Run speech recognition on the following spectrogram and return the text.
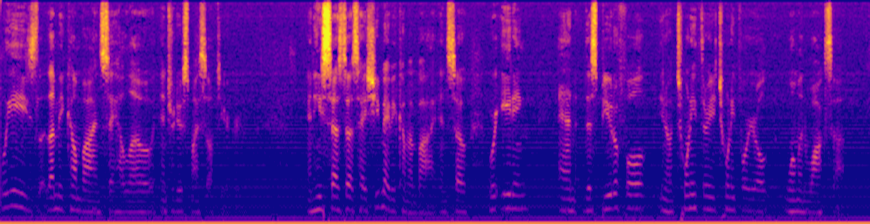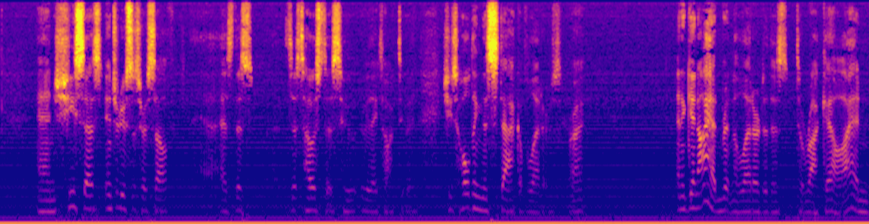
please let me come by and say hello and introduce myself to your group. And he says to us, hey, she may be coming by. And so we're eating, and this beautiful, you know, 23, 24 year old woman walks up. And she says, introduces herself as this, this hostess who, who they talk to. She's holding this stack of letters, right? And again, I hadn't written a letter to this to Raquel. I hadn't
